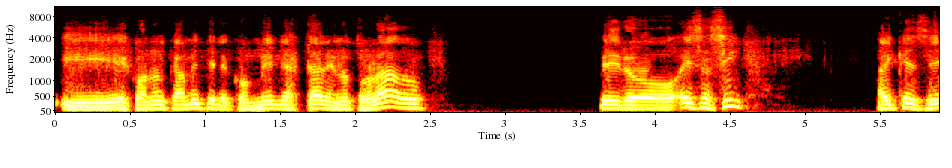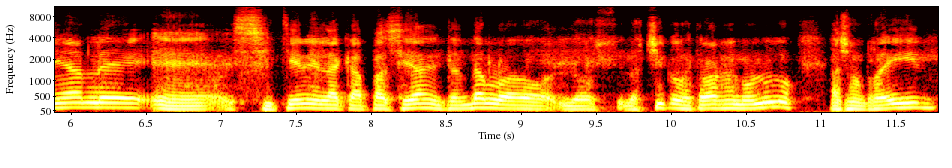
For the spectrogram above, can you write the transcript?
y económicamente le conviene estar en otro lado. Pero es así. Hay que enseñarle, eh, si tienen la capacidad de entenderlo, los, los chicos que trabajan con uno, a sonreír,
